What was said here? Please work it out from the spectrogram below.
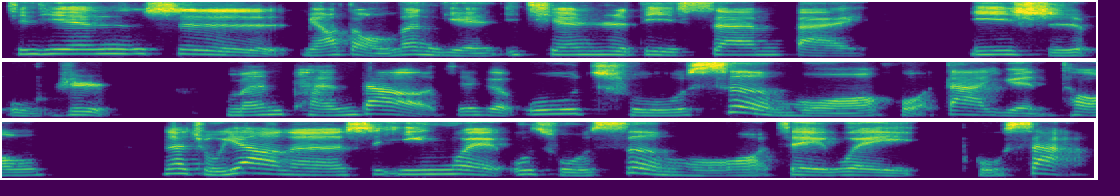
今天是秒懂楞严一千日第三百一十五日，我们谈到这个污除色魔火大圆通。那主要呢，是因为乌出色魔这位菩萨，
